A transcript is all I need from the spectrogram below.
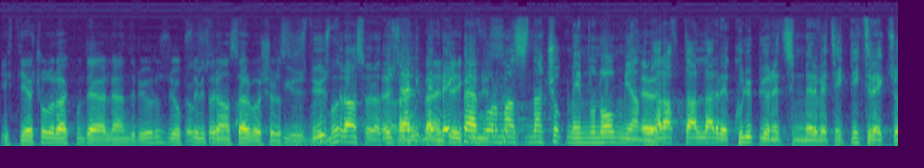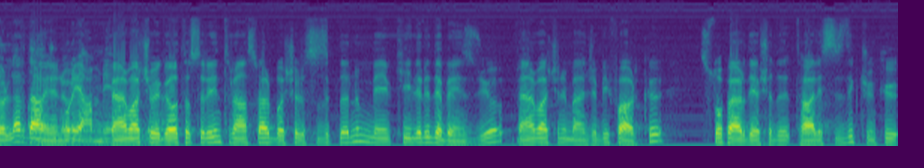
ihtiyaç olarak mı değerlendiriyoruz yoksa, bir Yoksa transfer başarısızlığı Yüzde yüz mı? transfer hatası. Özellikle bence bek performansından çok memnun olmayan Evet. taraftarlar ve kulüp yönetimleri ve teknik direktörler daha Aynen çok oraya hamle Fenerbahçe ve yapıyor. Galatasaray'ın transfer başarısızlıklarının mevkileri de benziyor. Fenerbahçe'nin bence bir farkı stoperde yaşadığı talihsizlik. Çünkü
